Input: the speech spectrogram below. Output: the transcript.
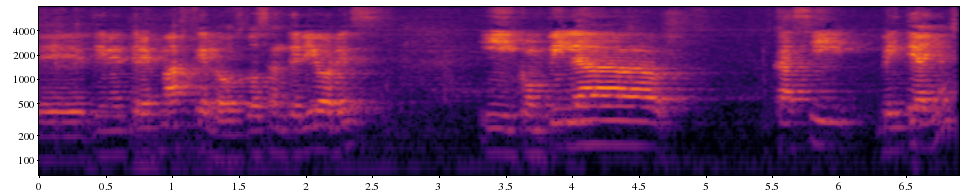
eh, tiene tres más que los dos anteriores y compila casi 20 años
